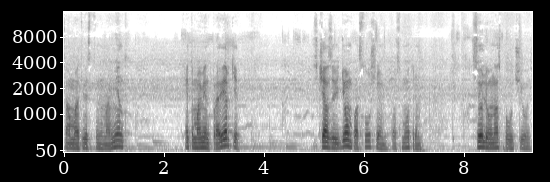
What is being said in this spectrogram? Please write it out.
самый ответственный момент. Это момент проверки. Сейчас заведем, послушаем, посмотрим, все ли у нас получилось.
